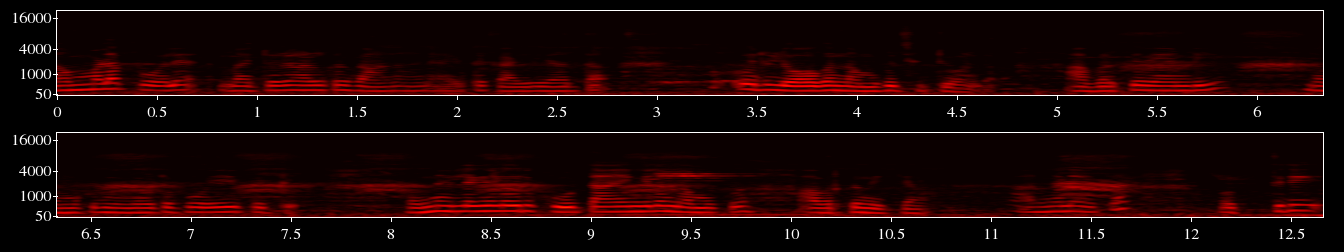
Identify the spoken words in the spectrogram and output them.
നമ്മളെപ്പോലെ മറ്റൊരാൾക്ക് കാണാനായിട്ട് കഴിയാത്ത ഒരു ലോകം നമുക്ക് ചുറ്റുമുണ്ട്. അവർക്ക് വേണ്ടി നമുക്ക് മുന്നോട്ട് പോയേ പറ്റൂ. ഒന്നുമില്ലെങ്കിൽ ഒരു കൂട്ടായെങ്കിലും നമുക്ക് അവർക്ക് നിൽക്കണം. അങ്ങനെയൊക്കെ ഒത്തിരി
